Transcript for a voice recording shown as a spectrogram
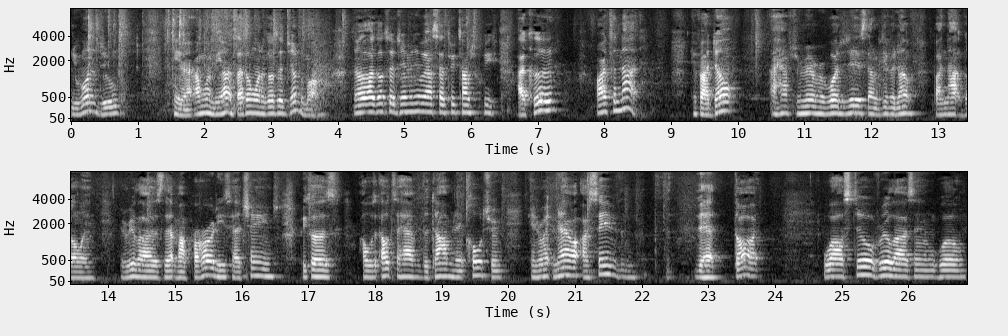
you want to do, here, I'm gonna be honest, I don't want to go to the gym tomorrow. No, I go to the gym anyway, I said three times a week. I could, or I could not. If I don't, I have to remember what it is that I'm giving up by not going and realize that my priorities had changed because I was out to have the dominant culture. And right now, I saved that thought while still realizing, well,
